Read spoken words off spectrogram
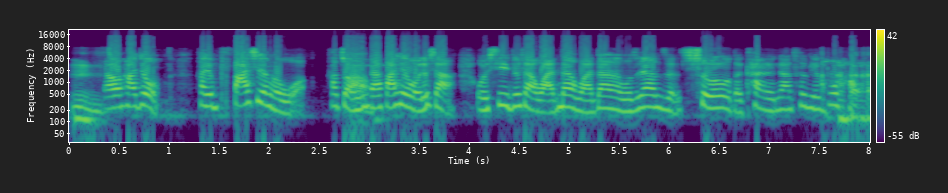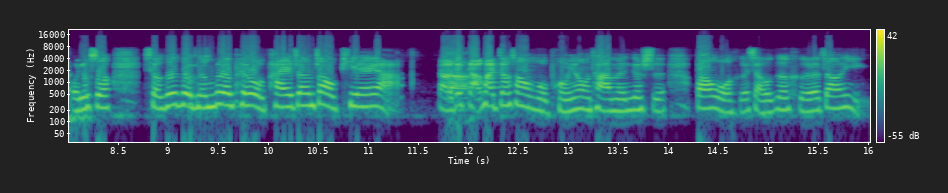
嗯，然后他就他就发现了我，他转过来发现我，就想我心里就想完蛋完蛋了，我这样子赤裸裸的看人家特别不好，我就说小哥哥能不能陪我拍一张照片呀？然后就赶快叫上我朋友，他们就是帮我和小哥哥合了张影，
